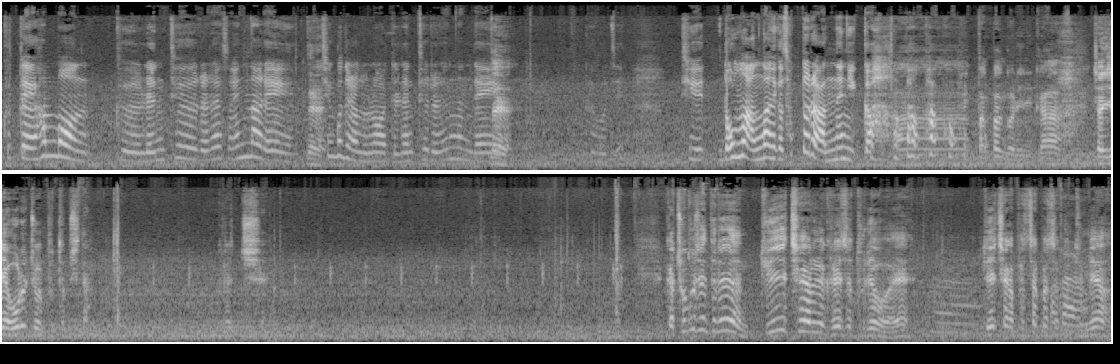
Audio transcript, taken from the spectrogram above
그때 한번 그 렌트를 해서 옛날에 네. 친구들이랑 놀러 갈 때 렌트를 했는데 네. 뒤에 너무 안 가니까 속도를 안 내니까 빵빵 아, 빵빵거리니까. 자, 이제 오른쪽을 붙읍시다. 그렇지. 그러니까 초보자들은 뒤에 차를 그래서 두려워해. 음, 뒤에 차가 바싹바싹 맞아요. 붙으면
